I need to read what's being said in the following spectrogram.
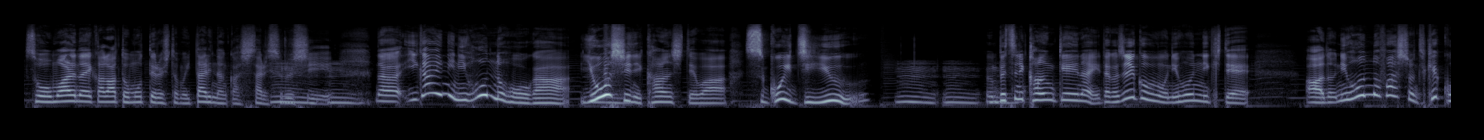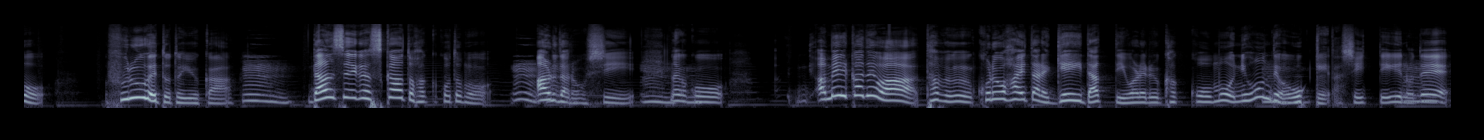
そう思われないかなと思ってる人もいたりなんかしたりするし、うんうん。だから意外に日本の方が容姿に関してはすごい自由、うんうんうん。別に関係ない。だからジェイコブも日本に来てあの日本のファッションって結構フルーエットというかうん。男性がスカート履くこともうん。あるだろうし、うん。なんかこうアメリカでは多分これを履いたらゲイだって言われる格好も日本では OK だしっていうので、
